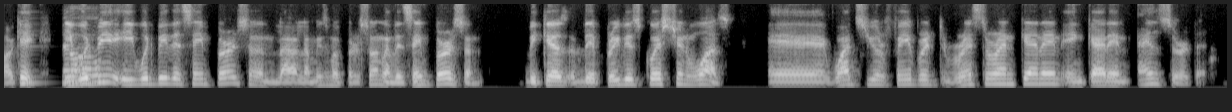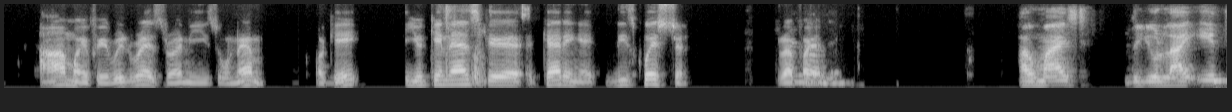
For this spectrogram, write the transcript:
Okay, it would be it would be the same person, la, la misma persona, the same person, because the previous question was, uh, what's your favorite restaurant, Karen? And Karen answered, ah, my favorite restaurant is UNAM. Okay, you can ask uh, Karen uh, this question, Rafael. How much do you like it?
